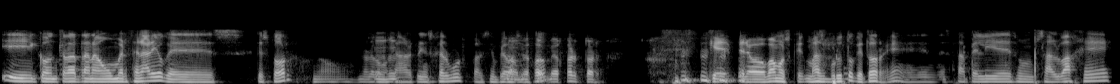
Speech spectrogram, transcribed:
y contratan a un mercenario que es, que es Thor. No, no le vamos a llamar Prince Herbert, para siempre va a mejor, mejor Thor. Que, pero vamos, que más bruto que Thor. ¿eh? Esta peli es un salvaje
